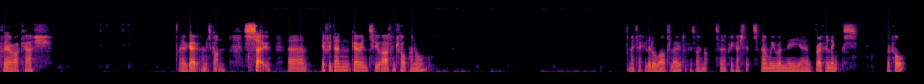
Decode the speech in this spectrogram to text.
clear our cache, there we go, and it's gone. So, uh, if we then go into our control panel may take a little while to load because I've not uh, pre-cached it. And we run the uh, broken links report.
